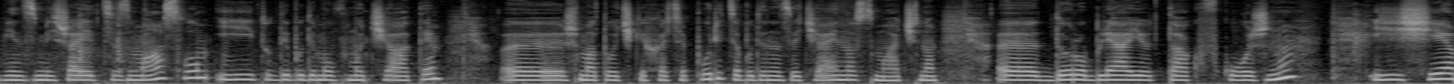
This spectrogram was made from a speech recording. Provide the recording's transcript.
Він змішається з маслом і туди будемо вмочати шматочки хачапурі. Це буде надзвичайно смачно. Е, Доробляю так в кожну. І ще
